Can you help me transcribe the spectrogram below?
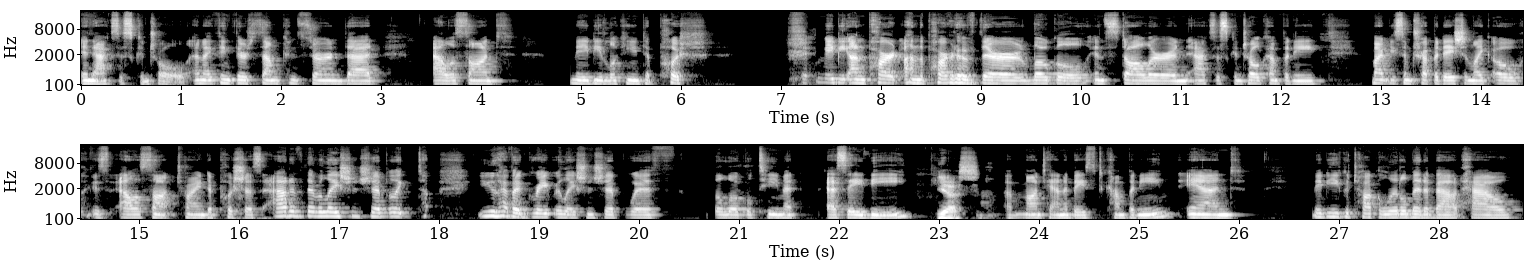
in access control. And I think there's some concern that Alosant may be looking to push eh, maybe on part on the part of their local installer and access control company. Might be some trepidation like oh is Alosant trying to push us out of the relationship? Like t- you have a great relationship with the local team at SAV yes. a Montana based company. And maybe you could talk a little bit about how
